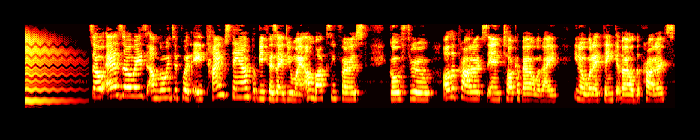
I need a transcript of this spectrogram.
So as always, I'm going to put a timestamp because I do my unboxing first, go through all the products and talk about what I, you know, what I think about the products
